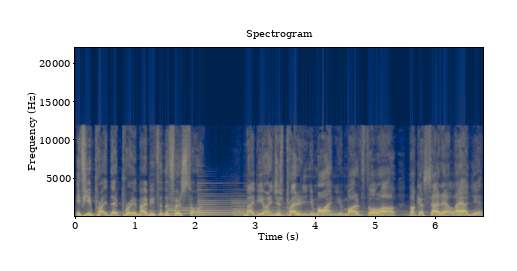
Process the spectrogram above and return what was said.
If you prayed that prayer, maybe for the first time, maybe you only just prayed it in your mind, you might have thought, oh, I'm not going to say it out loud yet.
